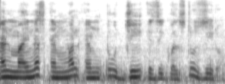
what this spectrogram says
and minus M one M two G is equals to zero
